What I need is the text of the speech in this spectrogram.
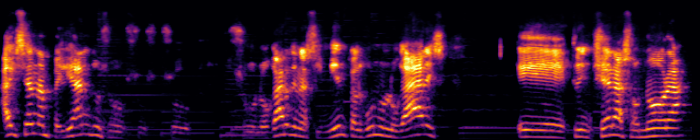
Ahí se andan peleando su, su- su- su lugar de nacimiento, algunos lugares. Eh, Trinchera Sonora,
